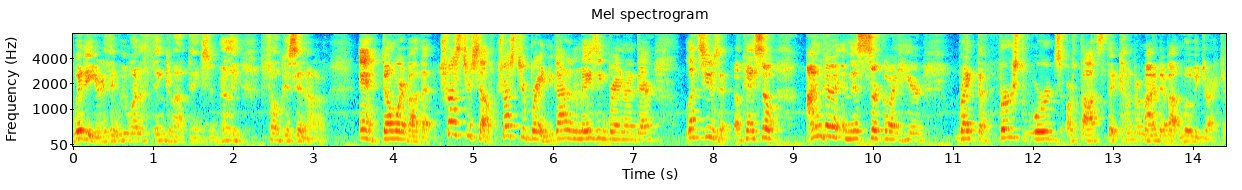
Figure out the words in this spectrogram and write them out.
witty or anything, we want to think about things and really focus in on them. Eh, don't worry about that. Trust yourself. Trust your brain. You got an amazing brain right there. Let's use it. Okay, so I'm gonna in this circle right here write the first words or thoughts that come to mind about movie director.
